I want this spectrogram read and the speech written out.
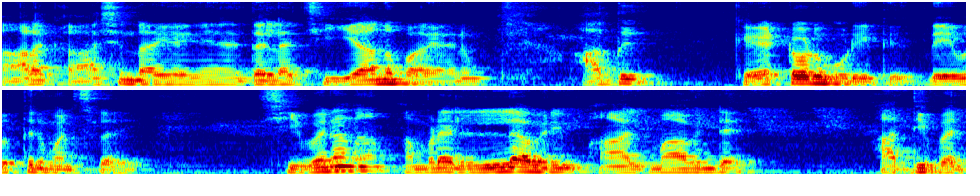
കാളെ കാശുണ്ടായി കഴിഞ്ഞാൽ എന്തെല്ലാം ചെയ്യാമെന്ന് പറയാനും അത് കേട്ടോട് കൂടിയിട്ട് ദൈവത്തിന് മനസ്സിലായി. ശിവനാണ് നമ്മുടെ എല്ലാവരെയും ആത്മാവിന്റെ അധിപൻ.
